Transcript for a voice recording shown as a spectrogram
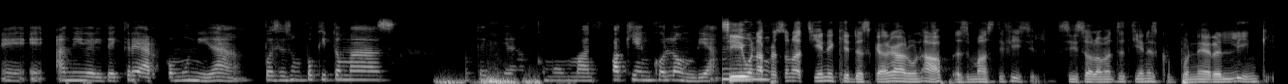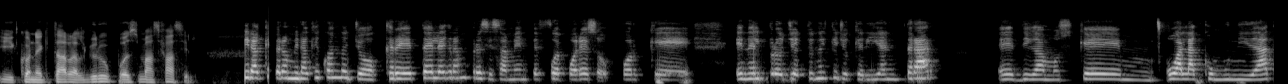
eh, eh, a nivel de crear comunidad, pues es un poquito más, como más aquí en Colombia. Si una mm. persona tiene que descargar un app, es más difícil. Si solamente tienes que poner el link y conectar al grupo, es más fácil. Mira que, pero mira que cuando yo creé Telegram precisamente fue por eso, porque en el proyecto en el que yo quería entrar, eh, digamos que, mm, o a la comunidad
